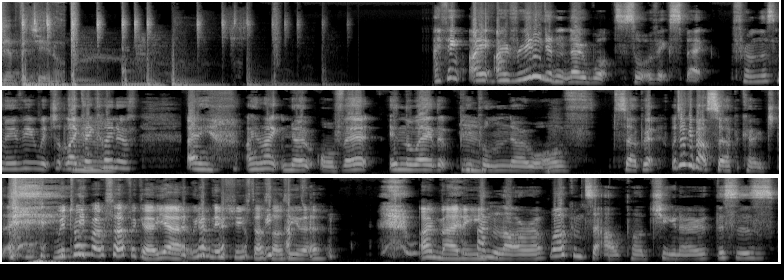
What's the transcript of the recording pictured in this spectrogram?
Zappuccino, Zappuccino. I think I, I really didn't know what to sort of expect from this movie, which like I mm. kind of I I like know of it in the way that mm. people know of Serpico. We're talking about Serpico today. We're talking about Serpico, yeah. We haven't introduced ourselves either. I'm Maddie. I'm Lara. Welcome to Alpod Chino. This is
